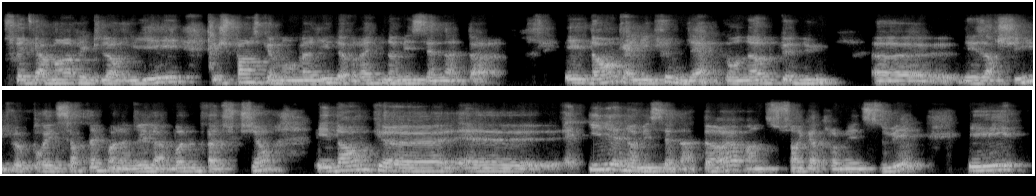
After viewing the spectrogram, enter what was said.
fréquemment avec Laurier, et je pense que mon mari devrait être nommé sénateur. Et donc, elle écrit une lettre qu'on a obtenue euh, des archives pour être certain qu'on avait la bonne traduction. Et donc, euh, euh, il est nommé sénateur en 1898 et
